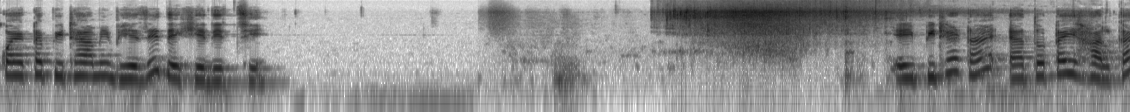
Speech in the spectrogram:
কয়েকটা পিঠা আমি ভেজে দেখিয়ে দিচ্ছি। এই পিঠাটা এতটাই হালকা,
